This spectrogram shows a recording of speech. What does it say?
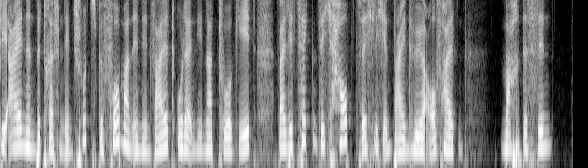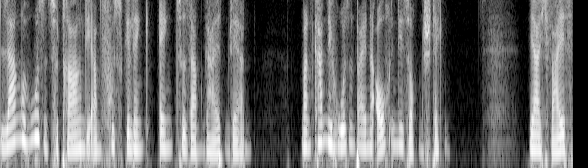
Die einen betreffen den Schutz, bevor man in den Wald oder in die Natur geht, weil die Zecken sich hauptsächlich in Beinhöhe aufhalten, macht es Sinn, lange Hosen zu tragen, die am Fußgelenk eng zusammengehalten werden. Man kann die Hosenbeine auch in die Socken stecken. Ja, ich weiß,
